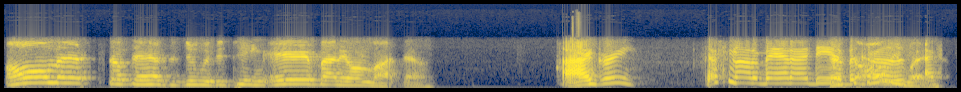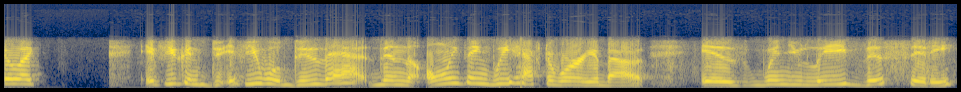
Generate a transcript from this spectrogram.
All that stuff that has to do with the team, everybody on lockdown. I agree. That's not a bad idea That's because. I feel like if you can do, if you will do that, then the only thing we have to worry about is when you leave this city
